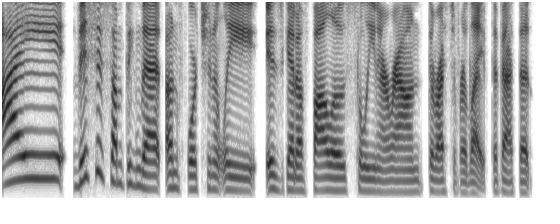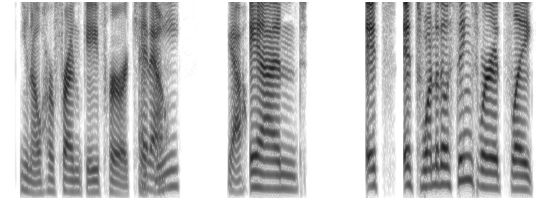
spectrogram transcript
I this is something that unfortunately is going to follow Selena around the rest of her life. The fact that, you know, her friend gave her a kidney. Yeah. And it's it's one of those things where it's like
